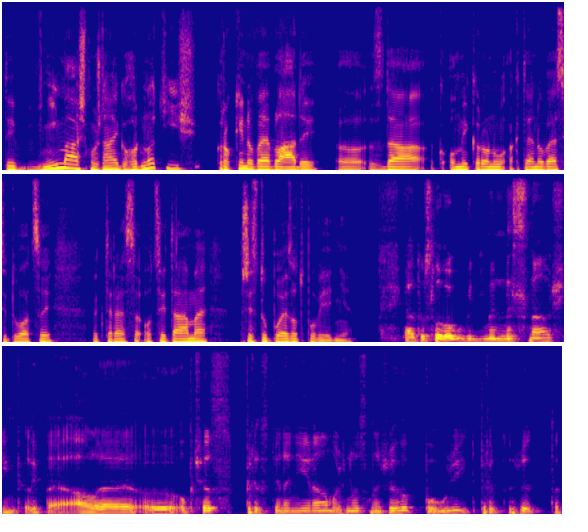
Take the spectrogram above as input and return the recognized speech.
ty vnímáš, možná jak hodnotíš kroky nové vlády, eh, zda k Omikronu a k té nové situaci, ve které se ocitáme, přistupuje zodpovědně. Já to slovo uvidíme nesnáším, Filipe, ale eh, občas prostě není jiná možnost, než ho použít, protože tak,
